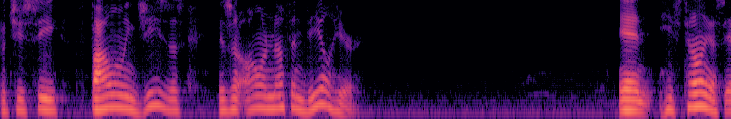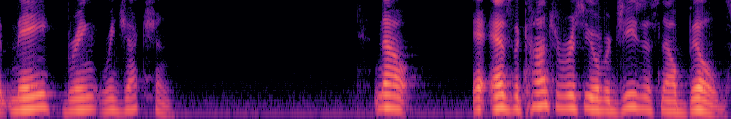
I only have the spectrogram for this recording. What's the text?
But you see, following Jesus is an all or nothing deal here. And he's telling us it may bring rejection. Now, as the controversy over Jesus now builds,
